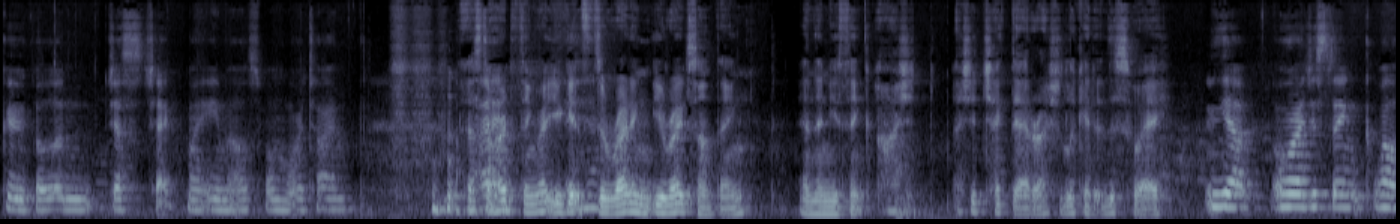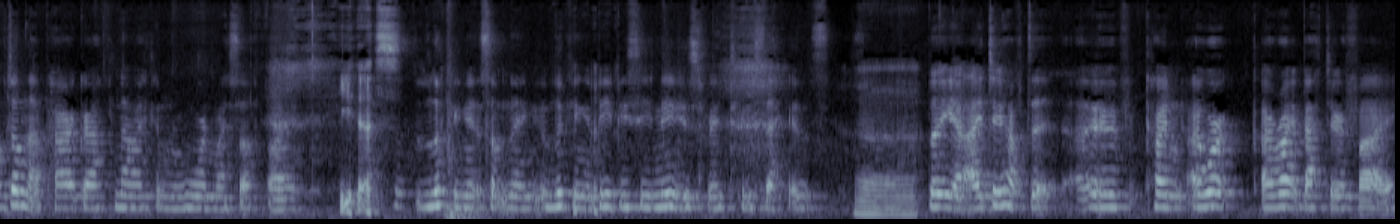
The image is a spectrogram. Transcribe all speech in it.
Google and just check my emails one more time. That's the I- hard thing, right? You get yeah. to writing. You write something, and then you think, oh, I should I should check that, or I should look at it this way. Yeah, or I just think, well, I've done that paragraph. Now I can reward myself by Yes. looking at something, looking at BBC News for two seconds. Uh, But yeah, I do have to. I've kind. I work. I write better if I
